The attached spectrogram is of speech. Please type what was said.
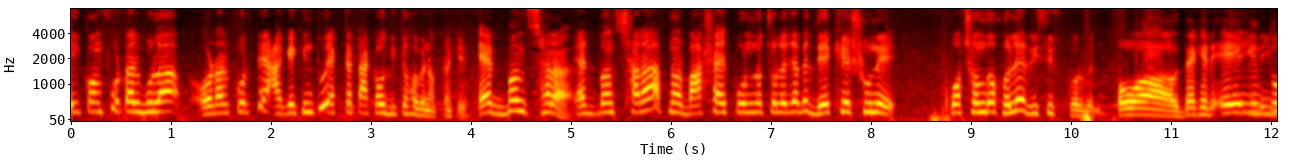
এই কমফোর্টারগুলা অর্ডার করতে আগে কিন্তু একটা টাকাও দিতে হবে না আপনাকে। অ্যাডভান্স ছাড়া? অ্যাডভান্স ছাড়া আপনার বাসায় পণ্য চলে যাবে দেখে শুনে। পছন্দ হলে রিসিভ করবেন। ও দেখেন এই কিন্তু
